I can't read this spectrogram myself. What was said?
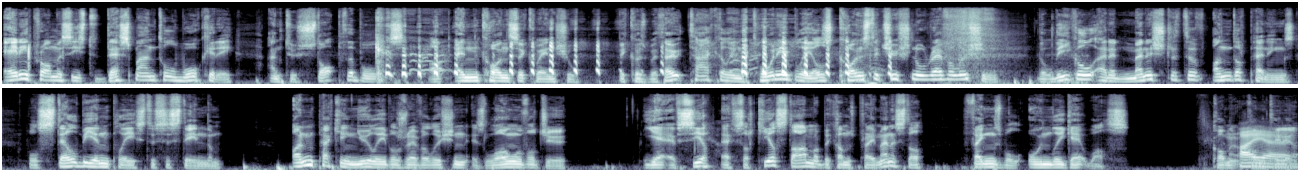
Any promises to dismantle wokery and to stop the boats are inconsequential because without tackling Tony Blair's constitutional revolution, the legal and administrative underpinnings will still be in place to sustain them. Unpicking New Labour's revolution is long overdue. Yet if Sir, if Sir Keir Starmer becomes Prime Minister, things will only get worse. Comment or I uh,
